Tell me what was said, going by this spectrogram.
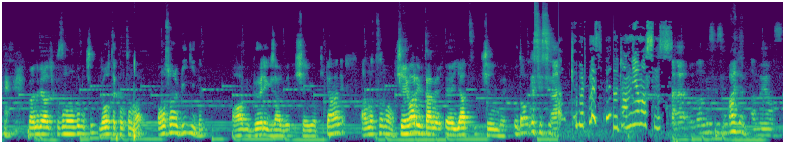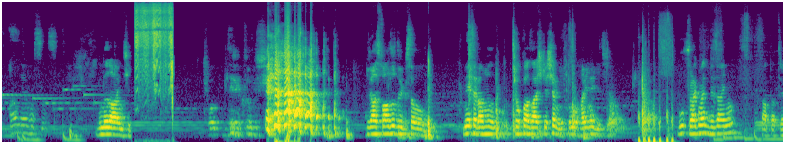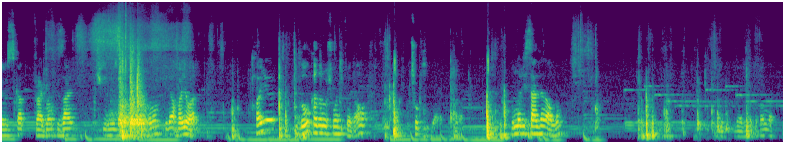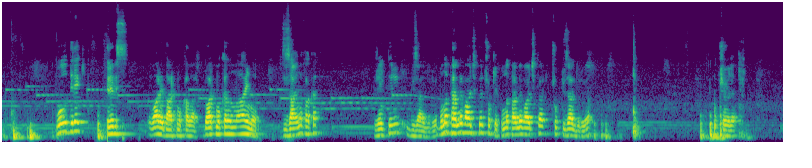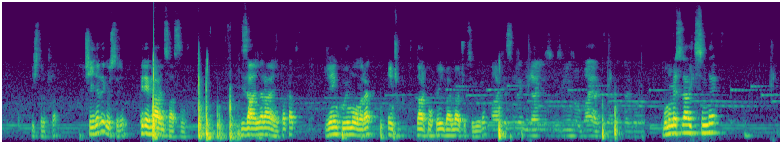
ben de birazcık uzun olduğum için low takıntım var. Ama sonra bir giydim. Abi böyle güzel bir şey yok. Yani anlatamam. Şey var ya bir tane e, yat şeyinde. O dalga sesi. köpürtmesi anlayamazsınız. Aha, o dalga sesi Aynen. anlayamazsın. Anlayamazsınız. Bunda da aynı şey. Çok diri konuşuyor. Biraz fazla duygusal oldu. Neyse ben bunu çok fazla aşk yaşamayayım. Bunun hayına geçeceğim. Bu Fragment Design'ın hatta Travis Scott Fragment Design hiçbirimiz bir de hayı var. Hayı Low kadar hoşuma gitmedi ama çok iyi yani. Bunları Risel'den aldım. Güzelce kapatalım. Bu direkt Travis var ya Dark Mocha'lar. Dark Mocha'nın aynı dizaynı fakat renkleri güzel duruyor. Buna pembe bağcıkları çok yakın. Bunda pembe bağcıklar çok güzel duruyor. Şöyle. İç tarafta. Şeyleri de göstereyim. Birebir aynısı aslında. Dizaynlar aynı fakat renk uyumu olarak en çok Dark Mocha'yı ben daha çok seviyorum. Arkasında gülen yüz, üzgün yüz o bayağı güzel. detay bu. Bunun mesela ikisinde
